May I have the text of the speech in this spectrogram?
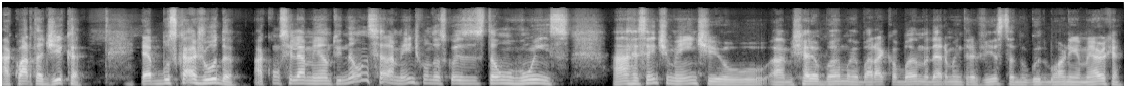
A quarta dica é buscar ajuda, aconselhamento, e não necessariamente quando as coisas estão ruins. Ah, recentemente, o, a Michelle Obama e o Barack Obama deram uma entrevista no Good Morning America,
